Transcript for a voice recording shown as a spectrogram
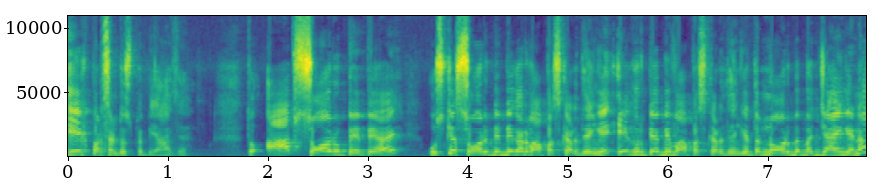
एक परसेंट उस पर ब्याज है। तो आप सौ रुपए पे उसके सौ रुपये भी अगर वापस कर देंगे, एक रुपया भी वापस कर देंगे तो नौ रुपये बच जाएँगे ना?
